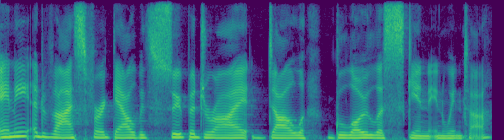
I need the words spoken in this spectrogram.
any advice for a gal with super dry, dull, glowless skin in winter?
